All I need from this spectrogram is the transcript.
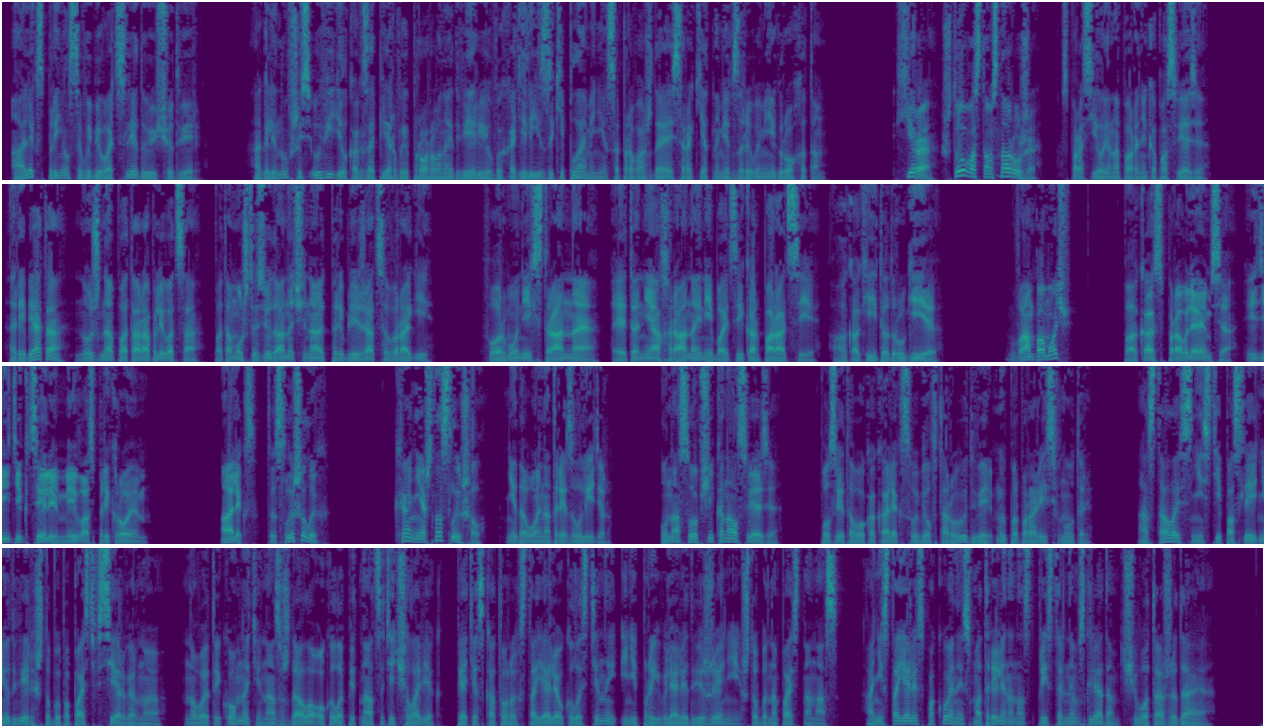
Алекс принялся выбивать следующую дверь. Оглянувшись, увидел, как за первой прорванной дверью выходили языки пламени, сопровождаясь ракетными взрывами и грохотом. «Хира, что у вас там снаружи?» — спросил я напарника по связи. «Ребята, нужно поторапливаться, потому что сюда начинают приближаться враги. Форма у них странная. Это не охрана и не бойцы корпорации, а какие-то другие. Вам помочь?» «Пока справляемся. Идите к цели, мы вас прикроем». «Алекс, ты слышал их?» «Конечно слышал», — недовольно отрезал лидер. «У нас общий канал связи. После того, как Алекс выбил вторую дверь, мы пробрались внутрь. Осталось снести последнюю дверь, чтобы попасть в серверную, но в этой комнате нас ждало около 15 человек, пять из которых стояли около стены и не проявляли движений, чтобы напасть на нас. Они стояли спокойно и смотрели на нас пристальным взглядом, чего-то ожидая.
